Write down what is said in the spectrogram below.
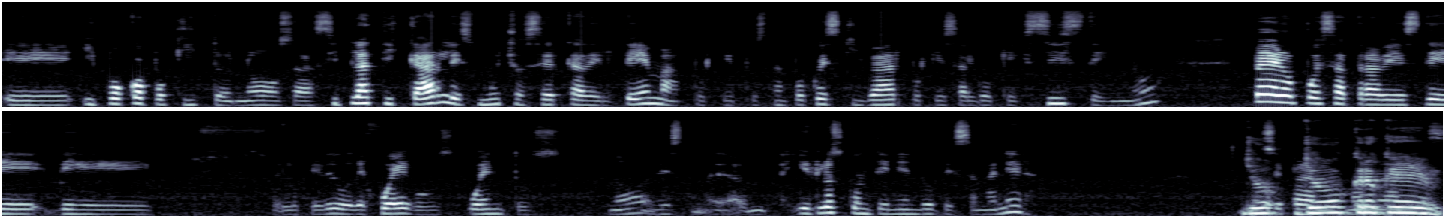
eh, y poco a poquito, ¿no? O sea, sí platicarles mucho acerca del tema, porque pues tampoco esquivar, porque es algo que existe, ¿no? Pero pues a través de, de pues, lo que digo, de juegos, cuentos, ¿no? Eh, irlos conteniendo de esa manera. yo, yo creo que,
